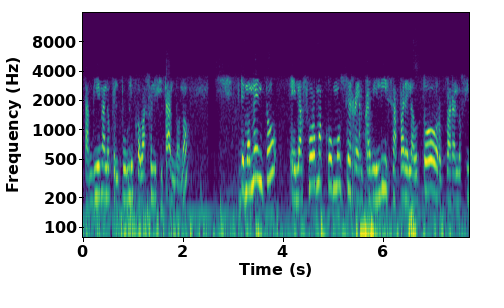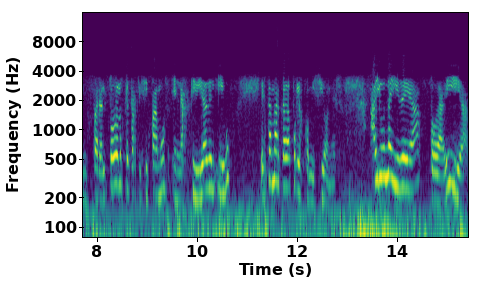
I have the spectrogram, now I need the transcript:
también a lo que el público va solicitando, ¿no? De momento, eh, la forma como se rentabiliza para el autor, para los para todos los que participamos en la actividad del ebook, está marcada por las comisiones. Hay una idea todavía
